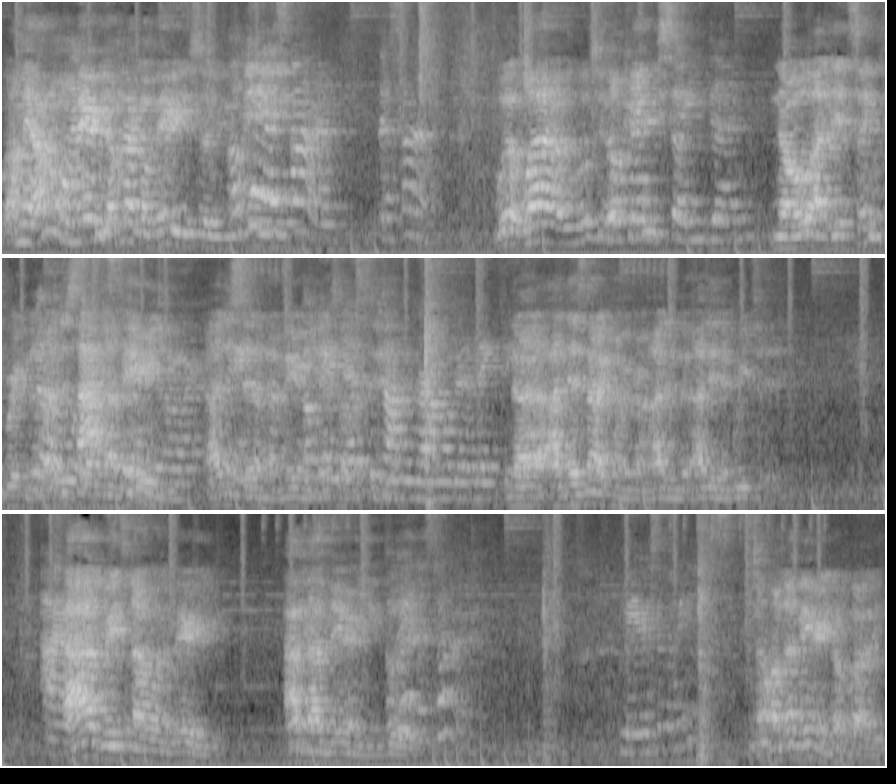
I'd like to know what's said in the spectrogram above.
Well, I mean, I don't want to marry you. I'm not gonna marry you. So you. okay, that's fine. That's fine. Well, why? What's it okay? So you done? No, I didn't say it was breaking up. I just No, said I'm not said marrying you you. I just Okay. said I'm not marrying you. Okay, That's I that's the common ground we're gonna make. No. I, that's not coming around. I didn't. I didn't agree to it. I, I agreed to not want to marry you. I'm not marrying you, okay, but that's fine. Marry somebody else. no, I'm not marrying nobody.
